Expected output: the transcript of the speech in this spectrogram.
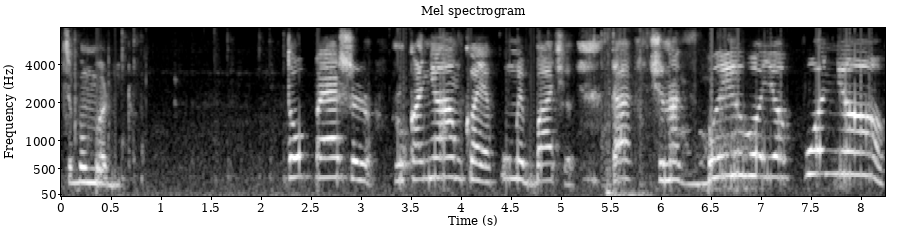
Це бомбардір. То перша жуканямка, яку ми бачили. Та, що нас збило, я поняв.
